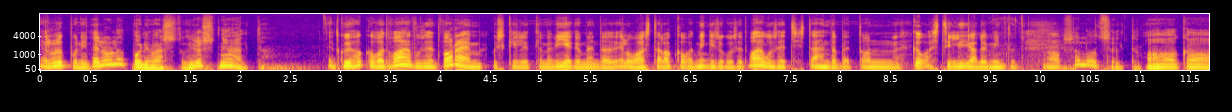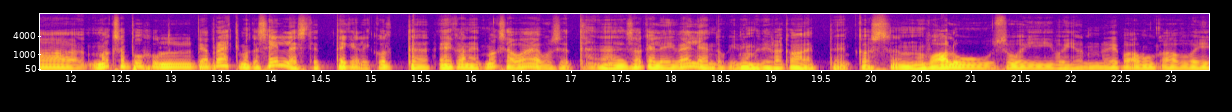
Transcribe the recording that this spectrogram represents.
elu lõpuni. elu lõpuni vastu, just nimelt et kui hakkavad vaevused varem, kuskil ütleme viiekümnendal eluaastal hakkavad mingisugused vaevused, siis tähendab, et on kõvasti liiale mindud. absoluutselt, aga maksa puhul peab rääkima ka sellest, et tegelikult eh, ega need maksavaevused eh, sageli ei väljendugi niimoodi väga, et, et kas on valus või, või on ebamugav või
